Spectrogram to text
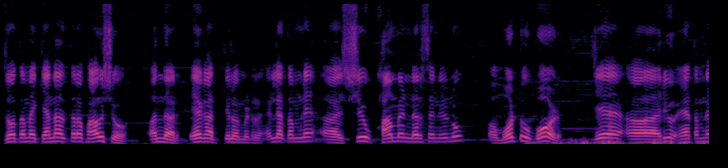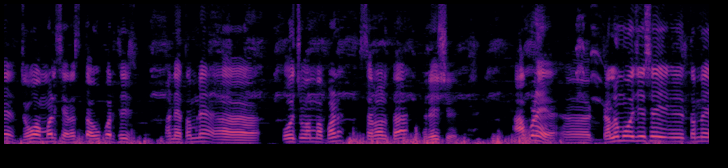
જો તમે કેનાલ તરફ આવશો, અંદર એકાદ કિલોમીટર, એટલે તમને શિવ ફાર્મ એન્ડ નર્સરીનું મોટું બોર્ડ જે રહ્યું, એ તમને જોવા મળશે રસ્તા ઉપરથી જ, અને તમને પહોંચવામાં પણ સરળતા રહેશે. આપણે કલમો જે છે, એ તમે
